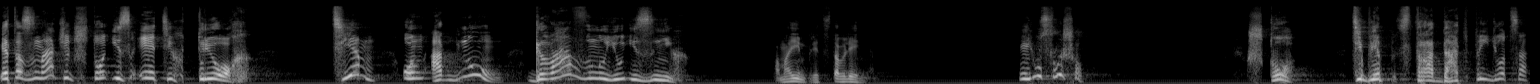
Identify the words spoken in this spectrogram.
Это значит, что из этих трех тем он одну, главную из них, по моим представлениям, не услышал. Что? Тебе страдать придется?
